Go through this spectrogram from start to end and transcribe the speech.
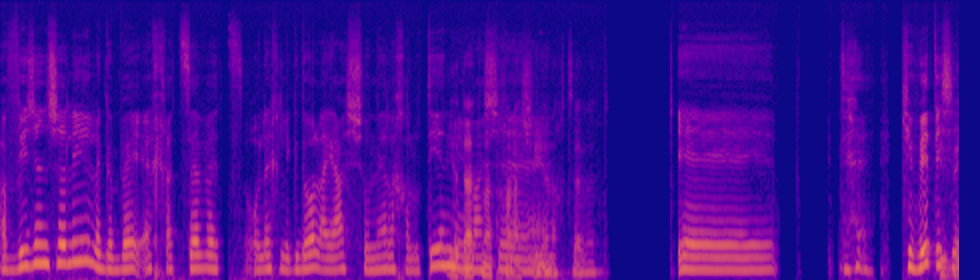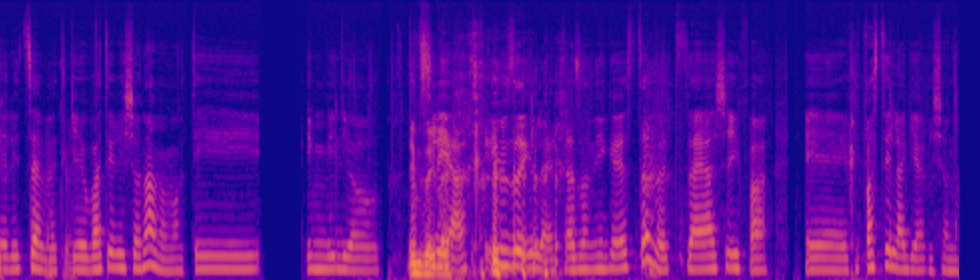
ה vision שלי לגבי איך הצוות הולך לגדול היה שונה לחלוטין ידעת ממה ש... מההתחלה שיהיה לך צוות? אה, קיוויתי שיהיה לי צוות, אוקיי. כי באתי ראשונה ואמרתי, אם מיליו תצליח, אם זה ילך, אז אני אגייס צוות, זה היה השאיפה. אה, חיפשתי להגיע ראשונה.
